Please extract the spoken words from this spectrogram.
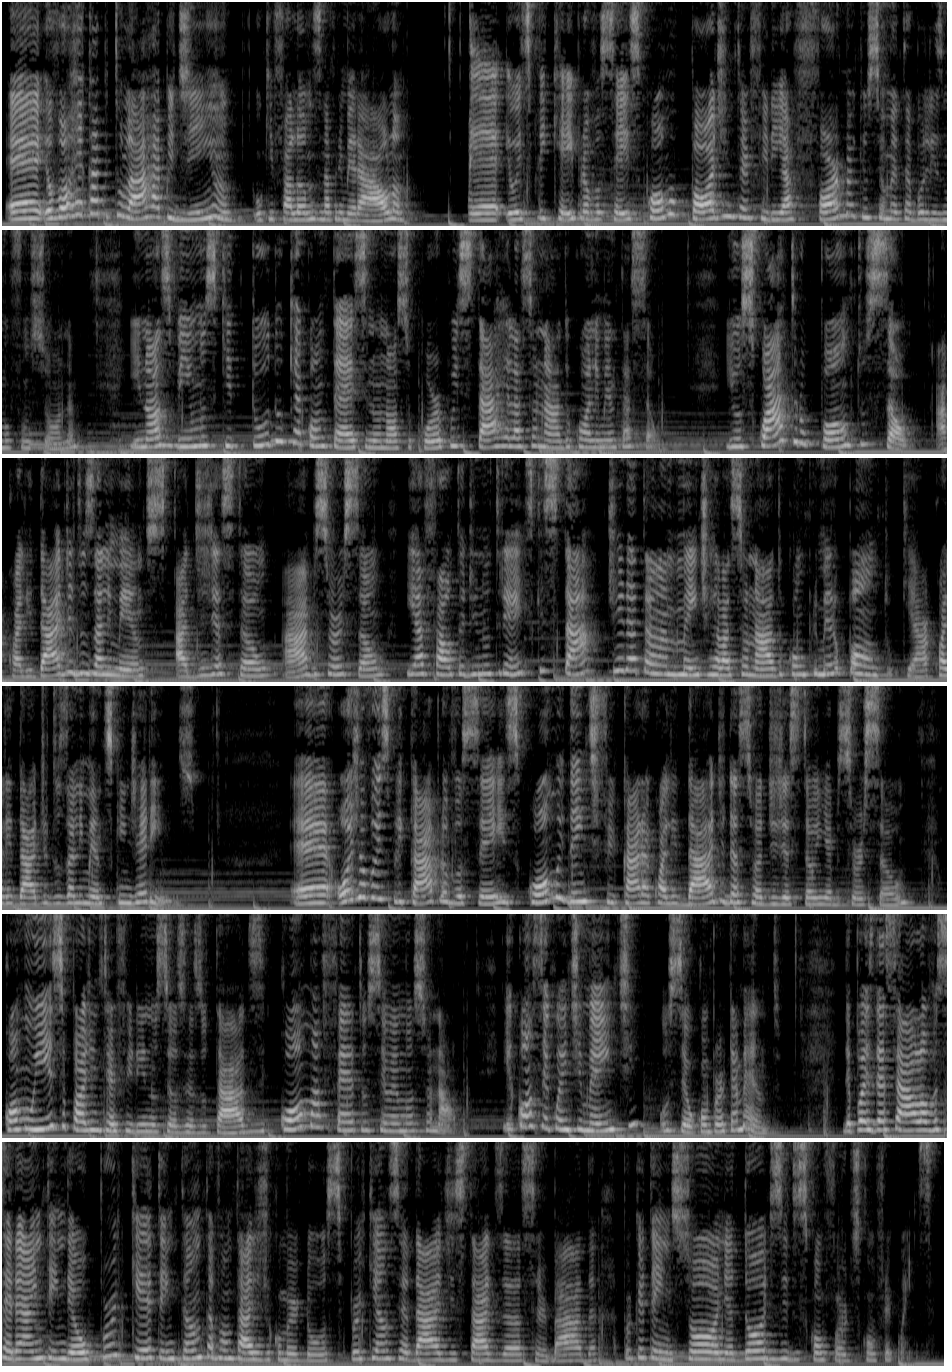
É, eu vou recapitular rapidinho o que falamos na primeira aula. É, eu expliquei para vocês como pode interferir a forma que o seu metabolismo funciona e nós vimos que tudo que acontece no nosso corpo está relacionado com a alimentação. E os quatro pontos são a qualidade dos alimentos, a digestão, a absorção e a falta de nutrientes, que está diretamente relacionado com o primeiro ponto, que é a qualidade dos alimentos que ingerimos. É, hoje eu vou explicar para vocês como identificar a qualidade da sua digestão e absorção, como isso pode interferir nos seus resultados e como afeta o seu emocional e, consequentemente, o seu comportamento. Depois dessa aula você irá entender o porquê tem tanta vontade de comer doce, porque a ansiedade está exacerbada, porque tem insônia, dores e desconfortos com frequência.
